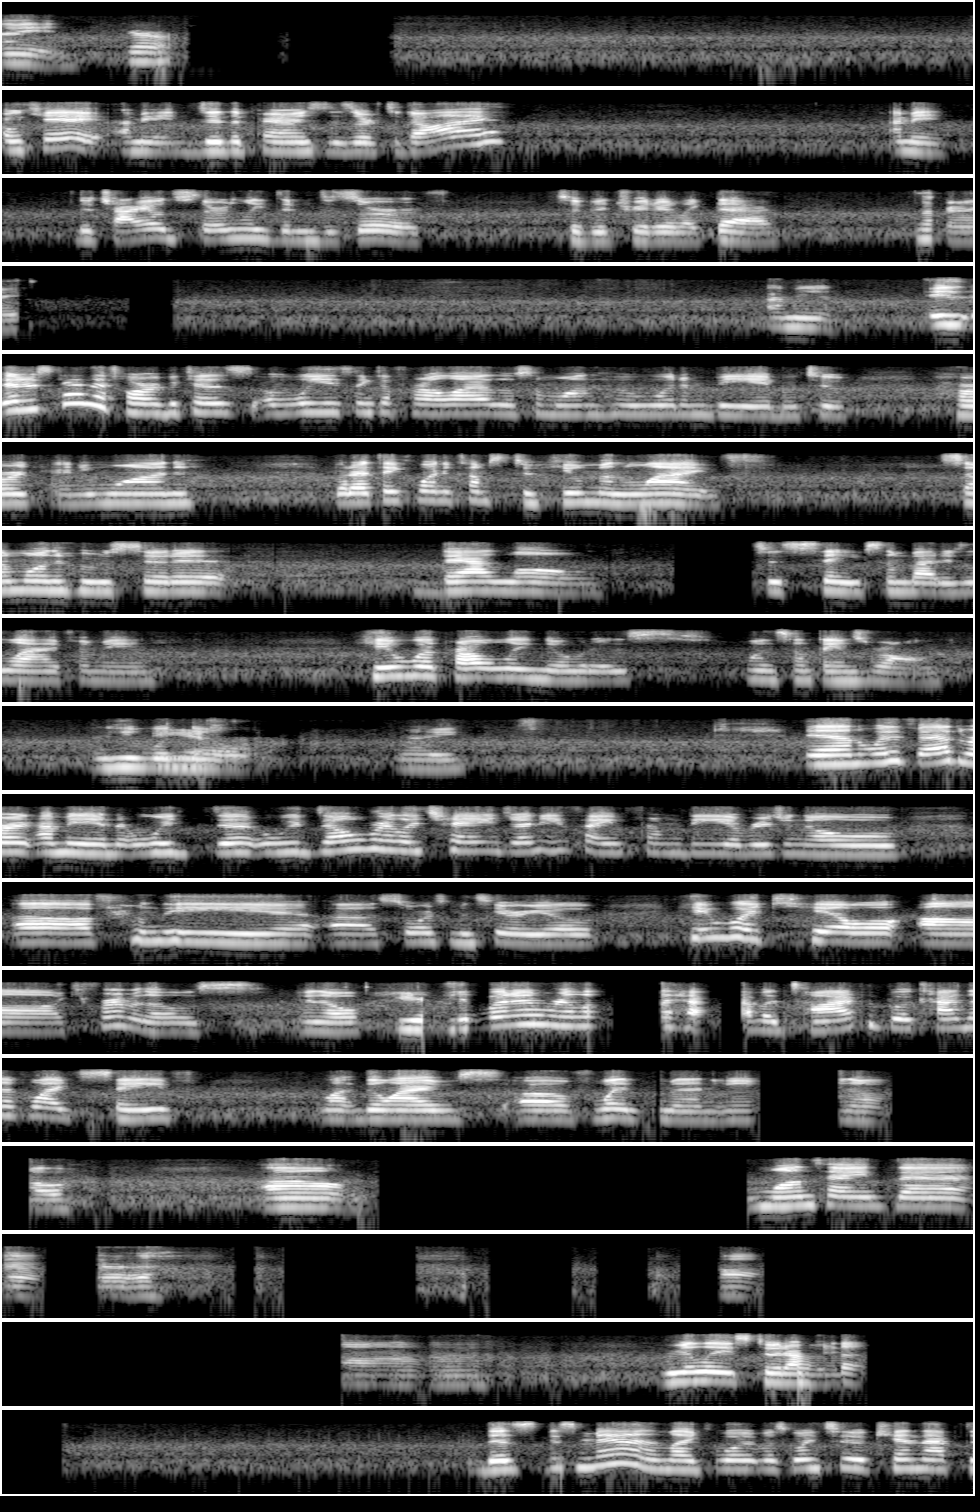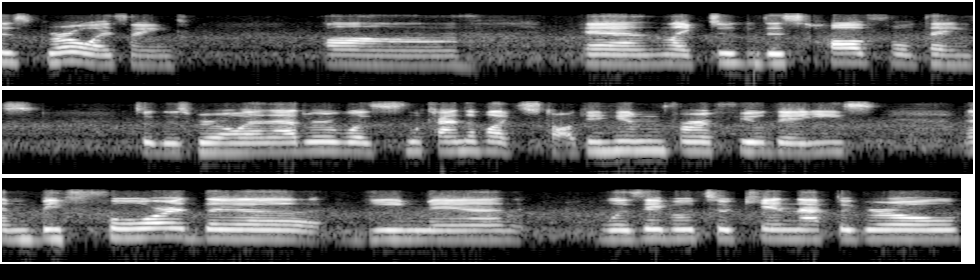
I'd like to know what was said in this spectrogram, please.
I mean, yeah. Okay, I mean, did the parents deserve to die? I mean, the child certainly didn't deserve to be treated like that, right? I mean, it, it is kind of hard because we think of Carlisle as someone who wouldn't be able to hurt anyone, but I think when it comes to human life, someone who stood it that long to save somebody's life, I mean, he would probably notice when something's wrong and he would yeah. know, right? And with Edward, I mean, we do, we don't really change anything from the original, uh, from the uh, source material. He would kill uh, criminals, you know. Yeah. He wouldn't really have a talk, but kind of like save like the lives of women, you know. Um, one thing that uh, uh, really stood out this this man like was going to kidnap this girl, I think, uh, and like do this awful things to this girl. And Edward was kind of like stalking him for a few days, and before the the man was able to kidnap the girl,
